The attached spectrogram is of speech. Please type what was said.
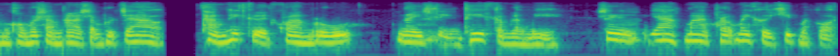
ำของพระสัมมาสัมพุทธเจ้าทำให้เกิดความรู้ในสิ่งที่กำลังมี ซึ่งยากมากเพราะไม่เคยคิดมาก่อน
